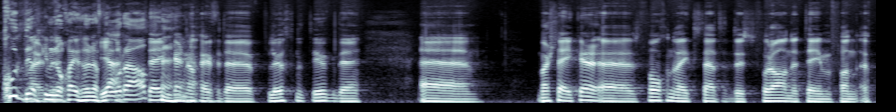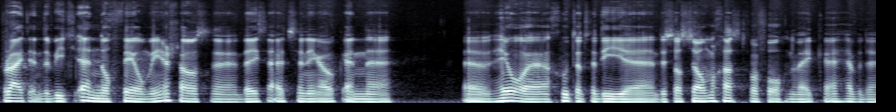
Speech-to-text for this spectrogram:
Goed dat je hem nog even naar ja, voren haalt. zeker. nog even de plug natuurlijk. De, eh, maar zeker, eh, volgende week staat het dus vooral in het thema van eh, Pride and the Beach... en nog veel meer, zoals eh, deze uitzending ook. En heel goed dat we die dus als zomergast voor volgende week hebben de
